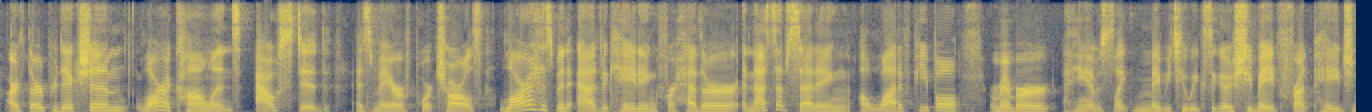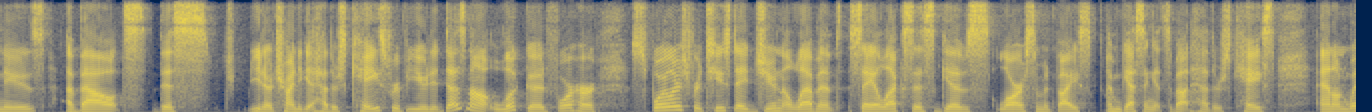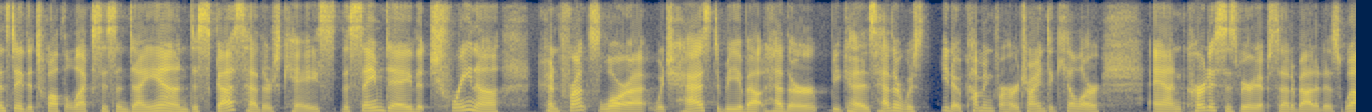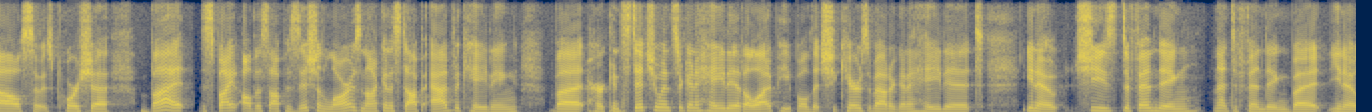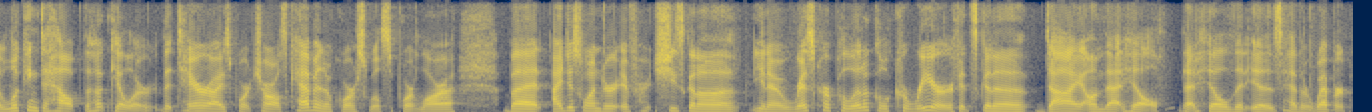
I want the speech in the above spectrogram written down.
Our third prediction Laura Collins ousted as mayor of Port Charles. Laura has been advocating for Heather, and that's upsetting a lot of people. Remember, I think it was like maybe two weeks ago, she made front page news about this you know, trying to get Heather's case reviewed. It does not look good for her. Spoilers for Tuesday, June 11th say Alexis gives Laura some advice. I'm guessing it's about Heather's case. And on Wednesday, the 12th, Alexis and Diane discuss Heather's case the same day that Trina confronts Laura, which has to be about Heather because Heather was, you know, coming for her, trying to kill her. And Curtis is very upset about it as well. So is Portia. But despite all this opposition, Laura is not going to stop advocating but her constituents are going to hate it. A lot of people that she cares about are going to hate it. You know, she's defending, not defending, but, you know, looking to help the hook killer that terrorized Port Charles. Kevin, of course, will support Laura, but I just wonder if she's going to, you know, risk her political career if it's going to die on that hill, that hill that is Heather Webber.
